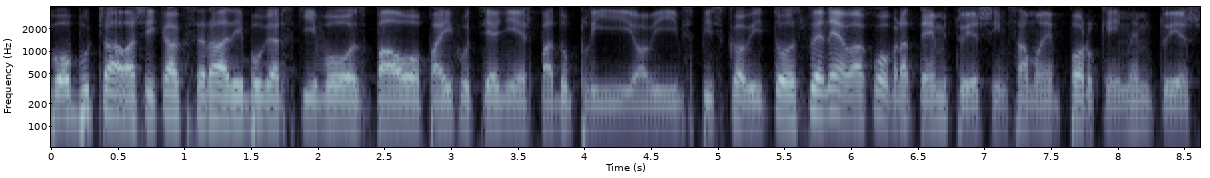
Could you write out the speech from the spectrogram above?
obučavaš i kako se radi bugarski voz pa ovo pa ih ucijenjuješ pa dupli ovi spiskovi to sve ne ovako brate emituješ im samo je poruke im emituješ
